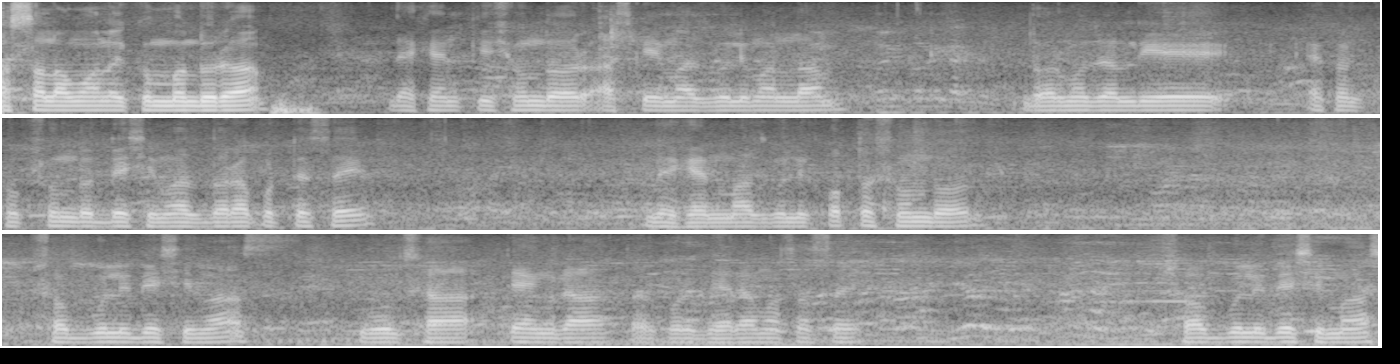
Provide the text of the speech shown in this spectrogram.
আসসালামু আলাইকুম বন্ধুরা। দেখেন কি সুন্দর আজকে এই মাছগুলি মারলাম। ধর্মজাল দিয়ে এখন খুব সুন্দর দেশি মাছ ধরা পড়তেছে। দেখেন মাছগুলি কত সুন্দর। সবগুলি দেশি মাছ, গুলশা, ট্যাংরা, তারপরে ভেড়া মাছ আছে। সবগুলি দেশি মাছ।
